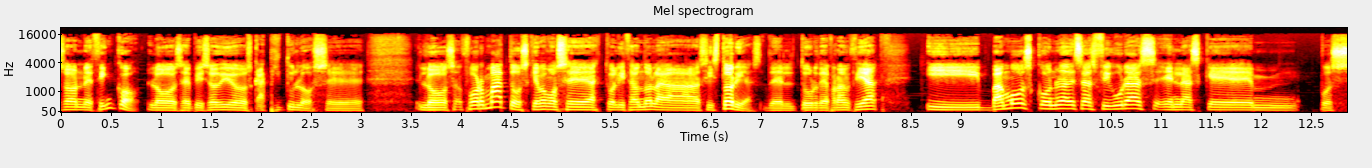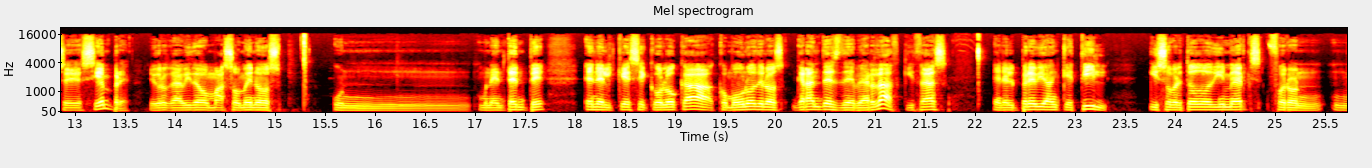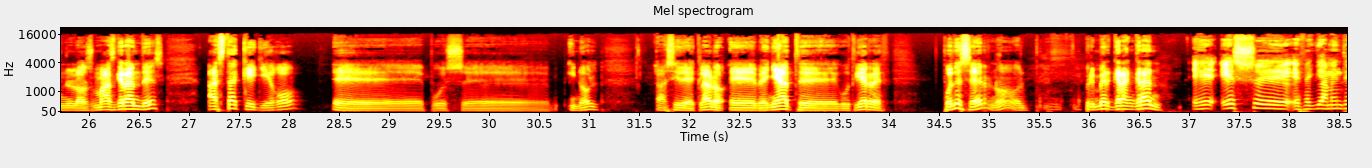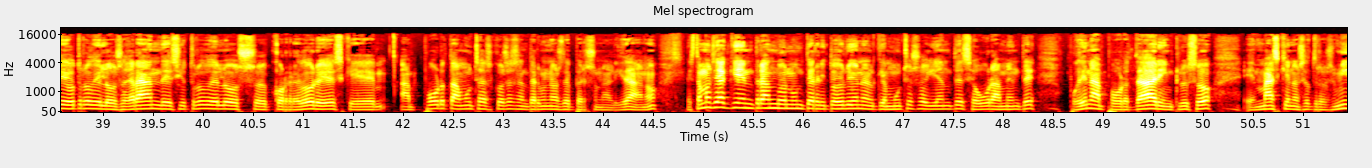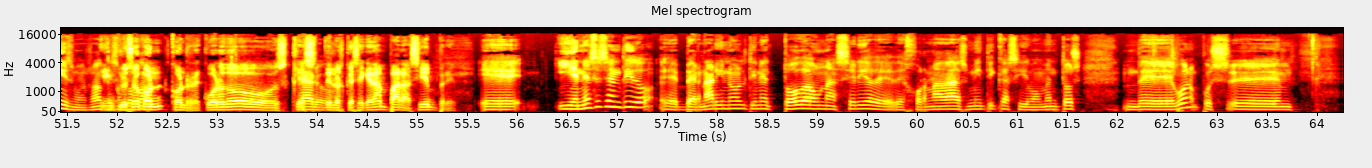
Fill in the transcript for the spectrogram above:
son cinco los episodios, capítulos, eh, los formatos que vamos eh, actualizando las historias del Tour de Francia. Y vamos con una de esas figuras en las que, mm, pues eh, siempre, yo creo que ha habido más o menos un, un entente en el que se coloca como uno de los grandes de verdad. Quizás en el previo Anquetil y sobre todo Dimerx fueron los más grandes hasta que llegó eh, pues eh, Inol. Así de claro. Eh, Beñat eh, Gutiérrez. Puede ser, ¿no? El primer gran gran. Eh, es efectivamente otro de los grandes y otro de los corredores que aporta muchas cosas en términos de personalidad, ¿no? Estamos ya aquí entrando en un territorio en el que muchos oyentes seguramente pueden aportar incluso más que nosotros mismos, ¿no? Que Incluso poco- con, con recuerdos que es Claro. de los que se quedan para siempre. Eh, y en ese sentido, eh, Bernard Hinault tiene toda una serie de, de jornadas míticas y de momentos de, bueno, pues eh,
